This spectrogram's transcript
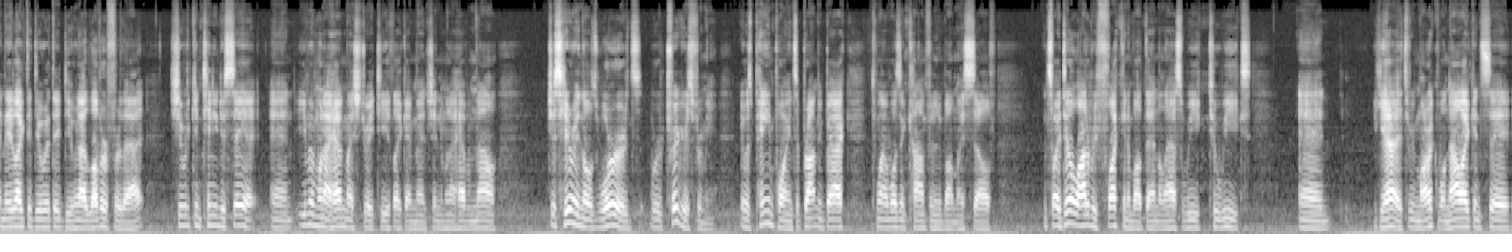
and they like to do what they do. And I love her for that. She would continue to say it. And even when I had my straight teeth, like I mentioned, when I have them now, just hearing those words were triggers for me. It was pain points. It brought me back to when I wasn't confident about myself. And so I did a lot of reflecting about that in the last week, two weeks. And yeah, it's remarkable. Now I can say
